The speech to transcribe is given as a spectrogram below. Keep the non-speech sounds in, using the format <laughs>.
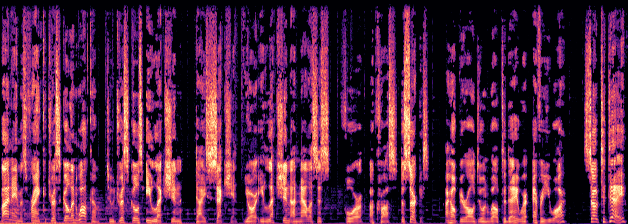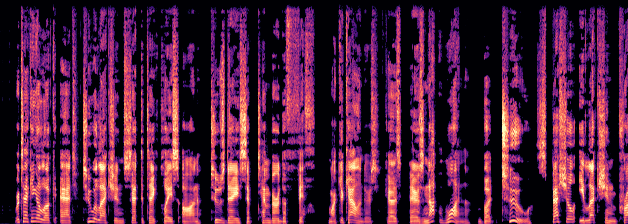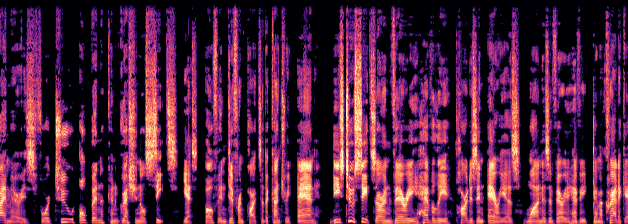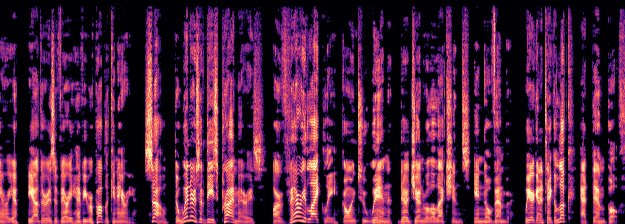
My name is Frank Driscoll, and welcome to Driscoll's Election Dissection, your election analysis for Across the Circus. I hope you're all doing well today, wherever you are. So, today, we're taking a look at two elections set to take place on Tuesday, September the 5th. Mark your calendars, because there's not one, but two special election primaries for two open congressional seats. Yes, both in different parts of the country. And these two seats are in very heavily partisan areas. One is a very heavy Democratic area. The other is a very heavy Republican area. So, the winners of these primaries are very likely going to win their general elections in November we are going to take a look at them both.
